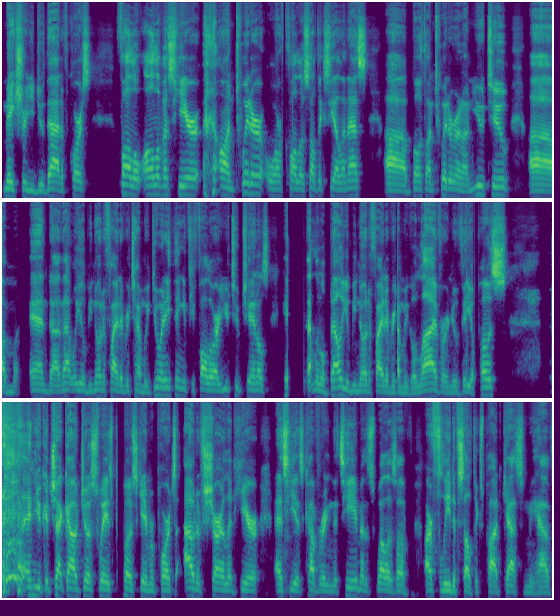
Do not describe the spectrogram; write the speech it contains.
Make sure you do that. Of course, follow all of us here on Twitter or follow Celtic CLNS, uh, both on Twitter and on YouTube. Um, and uh, that way you'll be notified every time we do anything. If you follow our YouTube channels, hit that little bell. You'll be notified every time we go live or a new video posts. and you can check out Josue's post game reports out of Charlotte here as he is covering the team as well as of our fleet of Celtics podcasts. And we have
